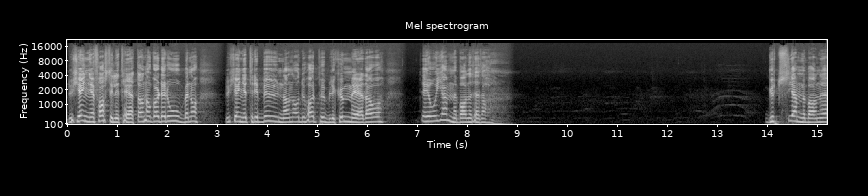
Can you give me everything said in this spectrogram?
Du kjenner fasilitetene og garderoben, og du kjenner tribunene, og du har publikum med deg. og Det er jo hjemmebane, det, da. Guds hjemmebane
